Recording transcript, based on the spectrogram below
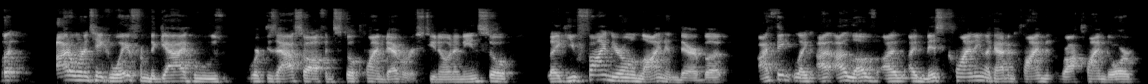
But I don't want to take away from the guy who's worked his ass off and still climbed Everest. You know what I mean? So like you find your own line in there, but I think like I, I love I, I, miss climbing. Like I haven't climbed rock climbed or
